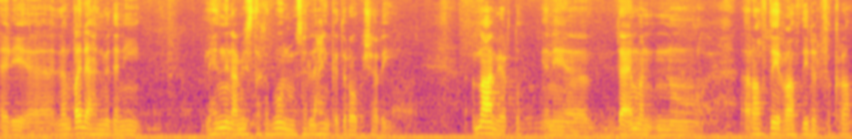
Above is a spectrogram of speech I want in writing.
لنطلع المدنيين اللي هن عم يستخدمون المسلحين كدروع بشرية. ما عم يرضوا يعني آه، دائما إنه رافضين رافضين الفكرة.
